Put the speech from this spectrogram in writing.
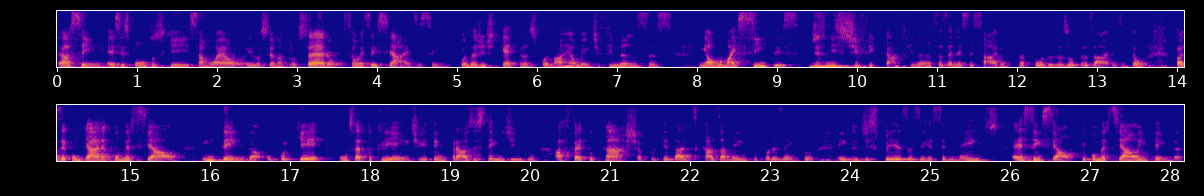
é assim, esses pontos que Samuel e Luciana trouxeram são essenciais, assim. Quando a gente quer transformar realmente finanças em algo mais simples, desmistificar finanças é necessário para todas as outras áreas. Então, fazer com que a área comercial entenda o porquê um certo cliente que tem um prazo estendido afeta o caixa, porque dá descasamento, por exemplo, entre despesas e recebimentos, é essencial que o comercial entenda,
